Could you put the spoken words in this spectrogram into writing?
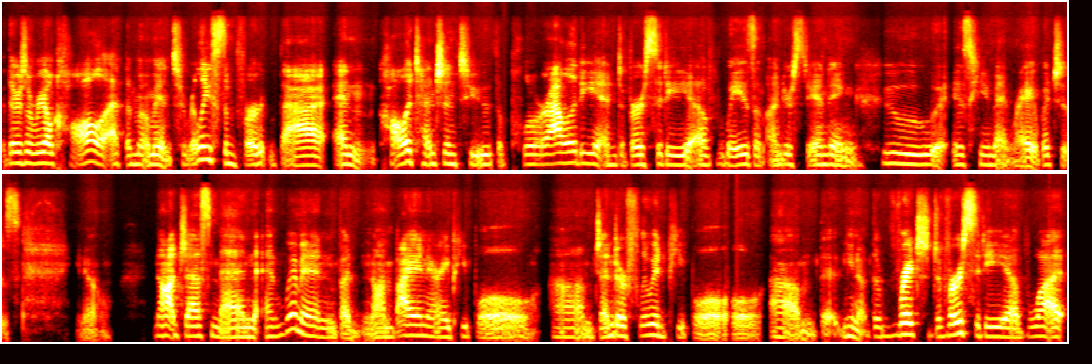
there's a real call at the moment to really subvert that and call attention to the plurality and diversity of ways of understanding who is human, right? Which is, you know, not just men and women, but non-binary people, um, gender fluid people, um, the, you know, the rich diversity of what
